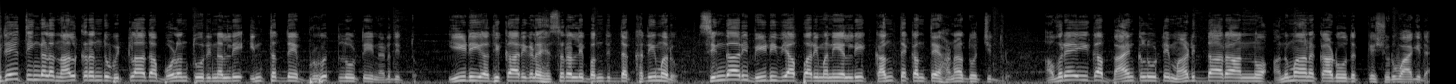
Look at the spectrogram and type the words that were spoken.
ಇದೇ ತಿಂಗಳ ನಾಲ್ಕರಂದು ವಿಟ್ಲಾದ ಬೋಳಂತೂರಿನಲ್ಲಿ ಇಂಥದ್ದೇ ಬೃಹತ್ ಲೂಟಿ ನಡೆದಿತ್ತು. ಇಡಿ ಅಧಿಕಾರಿಗಳ ಹೆಸರಲ್ಲಿ ಬಂದಿದ್ದ ಖದೀಮರು ಸಿಂಗಾರಿ ಬೀಡಿ ವ್ಯಾಪಾರಿ ಮನೆಯಲ್ಲಿ ಕಂತೆ ಕಂತೆ ಹಣ ದೋಚಿದ್ರು. ಅವರೇ ಈಗ ಬ್ಯಾಂಕ್ ಲೂಟಿ ಮಾಡಿದ್ದಾರಾ ಅನ್ನೋ ಅನುಮಾನ ಕಾಡುವುದಕ್ಕೆ ಶುರುವಾಗಿದೆ.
